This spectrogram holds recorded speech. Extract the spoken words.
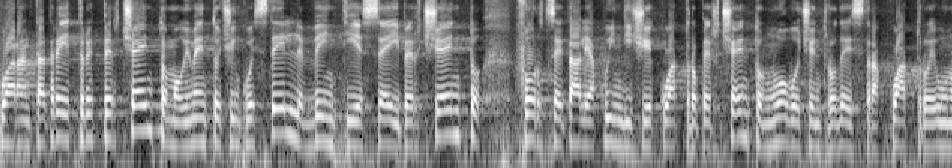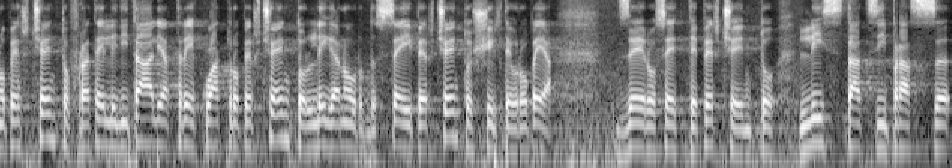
43,3%, Movimento 5 Stelle 20,6%, Forza Italia 15,4%, Nuovo Centrodestra 4,1%, Fratelli d'Italia 3,4%, Lega Nord 6%, Scelta Europea 0,7%, lista Tsipras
